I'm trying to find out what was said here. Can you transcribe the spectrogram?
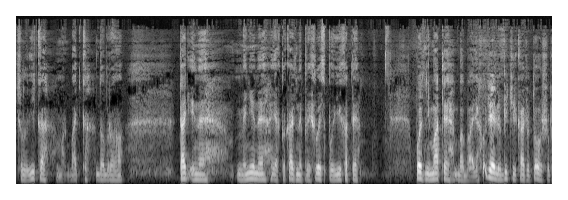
чоловіка, батька доброго. так і не мені не, як то кажуть, не прийшлось поїхати познімати бабая. Хоч я любитель кажу того, щоб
